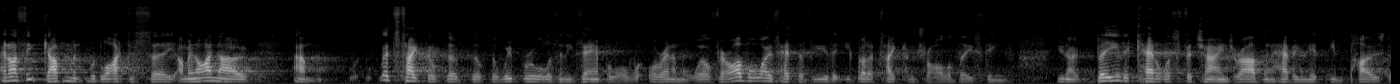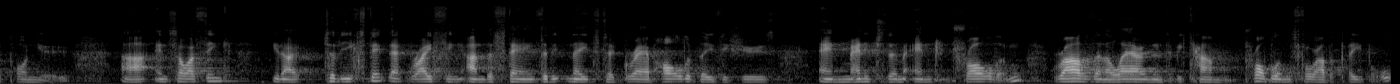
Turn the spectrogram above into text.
And I think government would like to see, I mean, I know, um, let's take the, the, the, the, whip rule as an example or, or animal welfare. I've always had the view that you've got to take control of these things you know, be the catalyst for change rather than having it imposed upon you. Uh, and so I think, you know, to the extent that racing understands that it needs to grab hold of these issues and manage them and control them rather than allowing them to become problems for other people,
